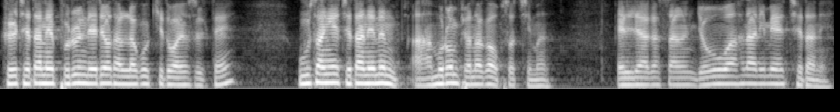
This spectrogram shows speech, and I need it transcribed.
그 재단에 불을 내려 달라고 기도하였을 때 우상의 재단에는 아무런 변화가 없었지만 엘리야가 쌓은 여호와 하나님의 재단에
